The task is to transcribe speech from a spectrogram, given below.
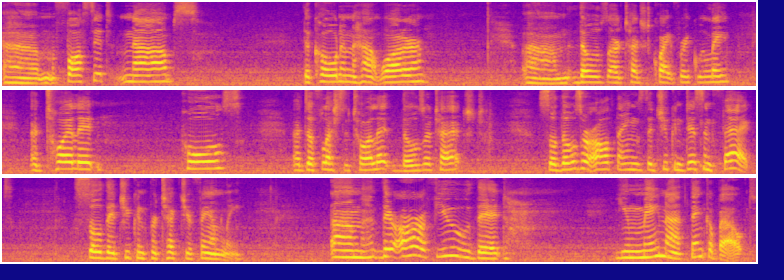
um, faucet knobs, the cold and the hot water. Um, those are touched quite frequently. A toilet pulls, uh, to flush the toilet, those are touched. So those are all things that you can disinfect so that you can protect your family. Um, there are a few that you may not think about,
